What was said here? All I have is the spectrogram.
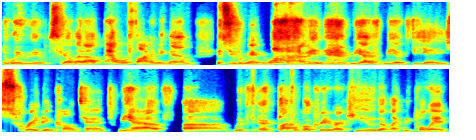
the way we've been able to scale that up, how we're finding them, it's super manual. I mean, we have we have VAs scraping content. We have uh, with a platform called Creator IQ that like we pull in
